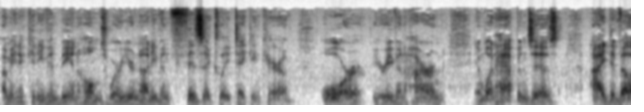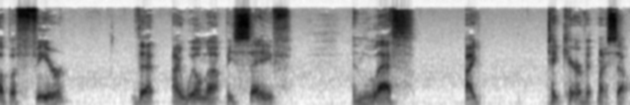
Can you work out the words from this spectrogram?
I mean, it can even be in homes where you're not even physically taken care of, or you're even harmed. And what happens is, I develop a fear that I will not be safe unless I take care of it myself.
